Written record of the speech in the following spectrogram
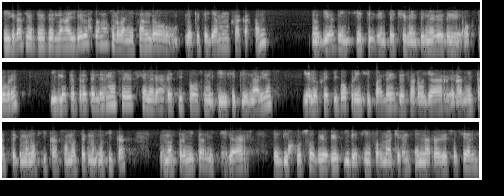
Sí, gracias. Desde la Ibero estamos organizando lo que se llama un hackathon los días 27 y 28 y 29 de octubre y lo que pretendemos es generar equipos multidisciplinarios y el objetivo principal es desarrollar herramientas tecnológicas o no tecnológicas que nos permitan mitigar el discurso de odio y desinformación en las redes sociales.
